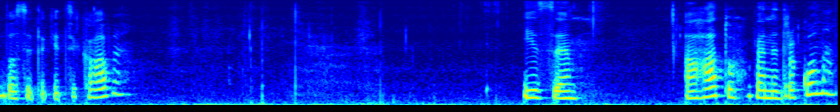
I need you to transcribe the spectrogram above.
Досить таке цікаве. Із е, агату вени дракона.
